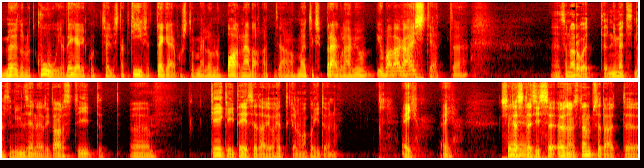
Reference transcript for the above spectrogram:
möödunud kuu ja tegelikult sellist aktiivset tegevust on meil olnud paar nädalat ja noh, ma ütleks, et praegu läheb ju juba väga hästi, et saan aru, et nimetasid noh, siin insenerid, arstid, et öö, keegi ei tee seda ju hetkel oma põhitööna? ei, ei see... kuidas ta siis, ühesõnaga see tähendab seda, et äh,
